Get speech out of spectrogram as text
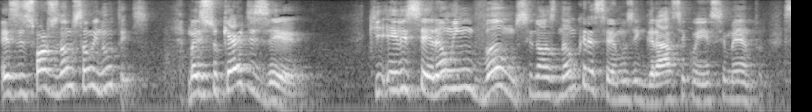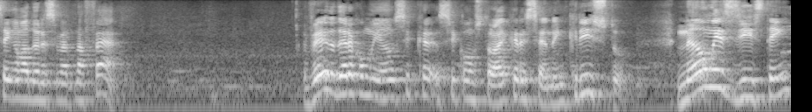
Esses esforços não são inúteis. Mas isso quer dizer que eles serão em vão se nós não crescermos em graça e conhecimento, sem amadurecimento na fé. Verdadeira comunhão se, se constrói crescendo em Cristo. Não existem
